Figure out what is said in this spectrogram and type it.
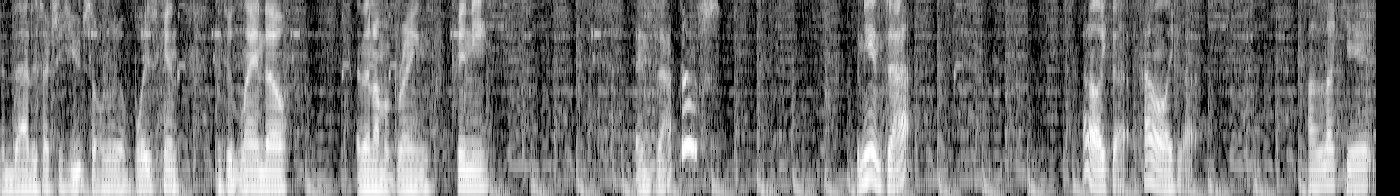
and that is actually huge. So I'm going to go Blaziken into Lando. And then I'm going to bring Finny and Zapdos? Finny and Zap? Kind of like that. Kind of like that. I like it.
